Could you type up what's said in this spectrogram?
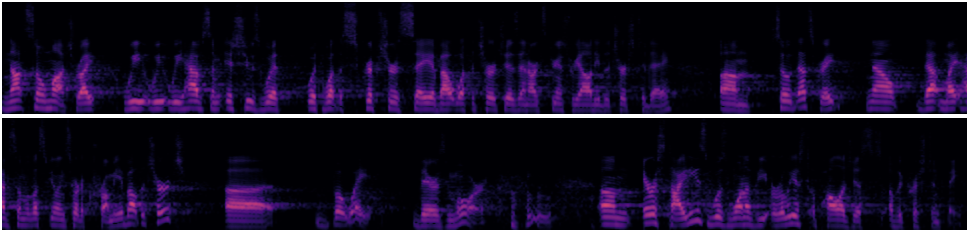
not so much, right? We, we, we have some issues with, with what the scriptures say about what the church is and our experienced reality of the church today. Um, so that's great. Now, that might have some of us feeling sort of crummy about the church, uh, but wait, there's more. um, Aristides was one of the earliest apologists of the Christian faith,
